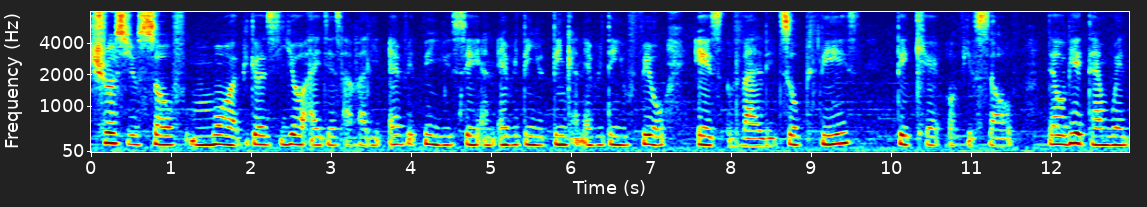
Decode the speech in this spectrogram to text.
trust yourself more because your ideas are valid. Everything you say and everything you think and everything you feel is valid. So please take care of yourself. There will be a time when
